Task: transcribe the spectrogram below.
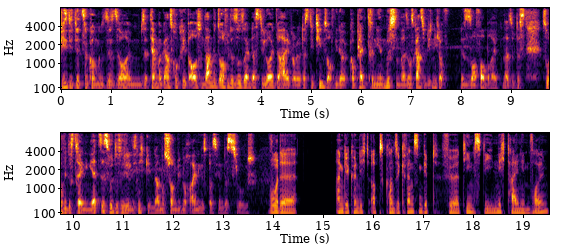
wie sieht jetzt eine Saison im September ganz konkret aus? Und dann wird es auch wieder so sein, dass die Leute halt oder dass die Teams auch wieder komplett trainieren müssen, weil sonst kannst du dich nicht auf eine Saison vorbereiten. Also das, so wie das Training jetzt ist, wird es sicherlich nicht gehen. Da muss schon wieder noch einiges passieren, das ist logisch. Wurde angekündigt, ob es Konsequenzen gibt für Teams, die nicht teilnehmen wollen?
